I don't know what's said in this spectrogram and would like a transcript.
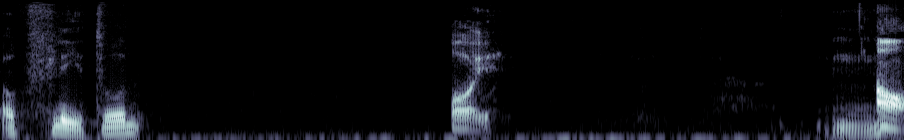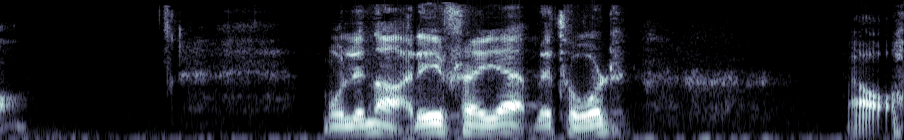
och Fleetwood. Oj. Ja. Molinari är i och för sig jävligt hård. Ja,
